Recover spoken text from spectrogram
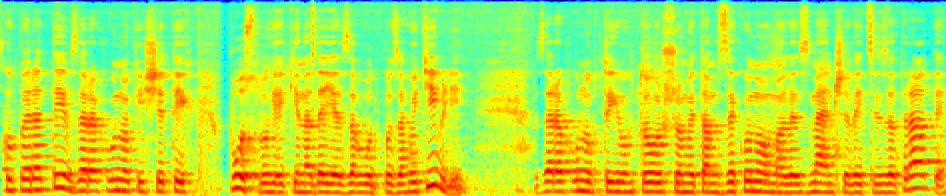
Кооператив за рахунок іще тих послуг, які надає завод по заготівлі, за рахунок того, що ми там зекономили, зменшили ці затрати,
